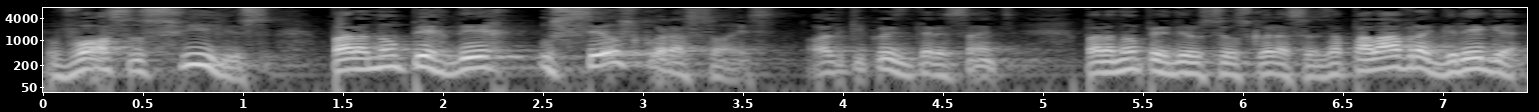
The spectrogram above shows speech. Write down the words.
vossos filhos para não perder os seus corações. Olha que coisa interessante para não perder os seus corações. A palavra grega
